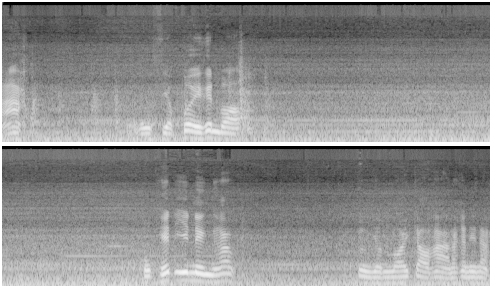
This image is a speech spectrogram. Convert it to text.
อะดูเสียบเป้ยขึ้นบอกหกเฮดอีหนึ่งครับ เครื่องยนต์ร้อยเก้าห้านะคันนี้นะ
